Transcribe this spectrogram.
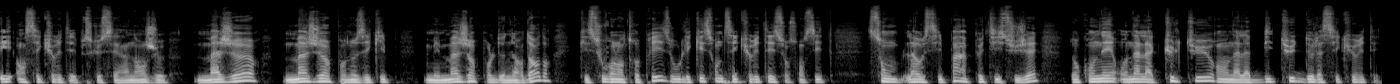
et en sécurité, puisque c'est un enjeu majeur, majeur pour nos équipes, mais majeur pour le donneur d'ordre, qui est souvent l'entreprise, où les questions de sécurité sur son site sont là aussi pas un petit sujet. Donc on, est, on a la culture, on a l'habitude de la sécurité.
